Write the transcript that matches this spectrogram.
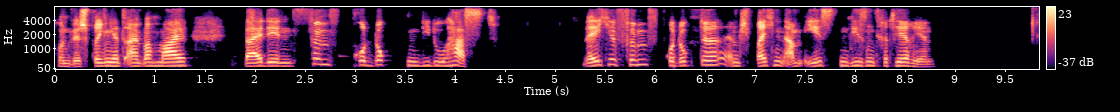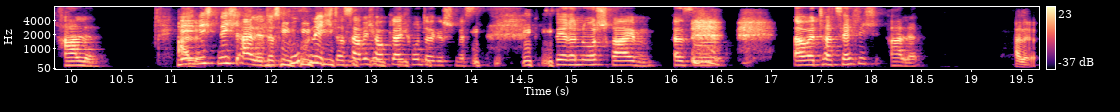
Und wir springen jetzt einfach mal bei den fünf Produkten, die du hast. Welche fünf Produkte entsprechen am ehesten diesen Kriterien? Alle. Nee, alle. nicht, nicht alle. Das Buch nicht. Das habe ich auch gleich runtergeschmissen. Das wäre nur Schreiben. Also, aber tatsächlich alle. Alle.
